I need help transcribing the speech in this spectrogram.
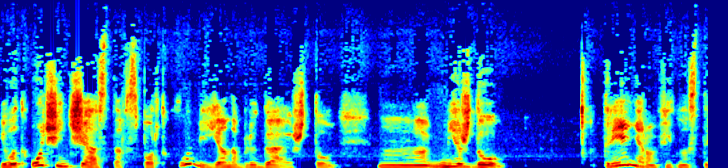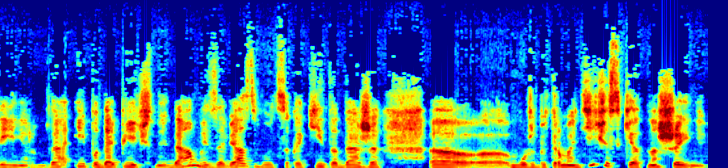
И вот очень часто в спортклубе я наблюдаю, что между тренером, фитнес-тренером, да, и подопечной дамой завязываются какие-то даже, э, может быть, романтические отношения.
